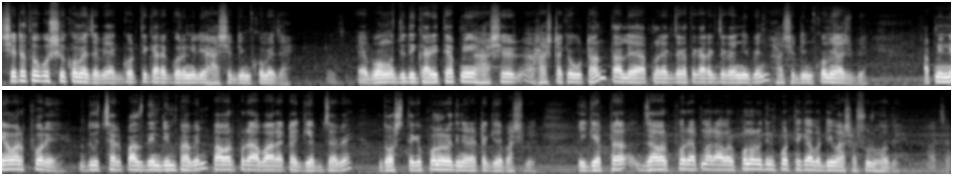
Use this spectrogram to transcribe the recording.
সেটা তো অবশ্যই কমে যাবে। এক ঘর থেকে আরেক ঘরে নিলে হাঁসের ডিম কমে যায়। এবং যদি গাড়িতে আপনি হাঁসের হাঁসটাকে উঠান তাহলে আপনার এক জায়গা থেকে আরেক জায়গায় নেবেন হাঁসের ডিম কমে আসবে। আপনি নেওয়ার পরে দু চার পাঁচ দিন ডিম পাবেন পাওয়ার পরে আবার একটা গ্যাপ যাবে দশ থেকে পনেরো দিনের একটা গ্যাপ আসবে। এই গ্যাপটা যাওয়ার পরে আপনার আবার পনেরো দিন পর থেকে আবার ডিম আসা শুরু হবে। আচ্ছা।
